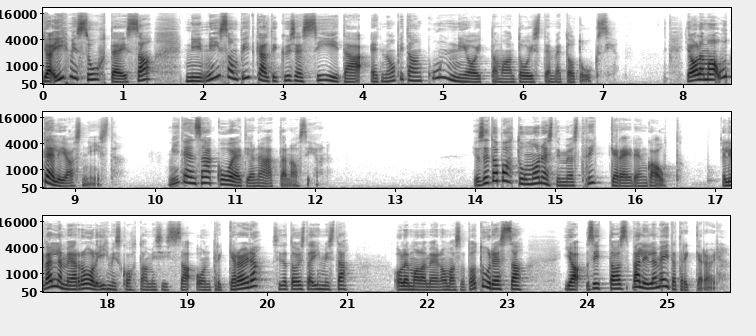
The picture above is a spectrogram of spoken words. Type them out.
Ja ihmissuhteissa, niin niissä on pitkälti kyse siitä, että me opitaan kunnioittamaan toistemme totuuksia. Ja olemaan utelias niistä. Miten sä koet ja näet tämän asian? Ja se tapahtuu monesti myös trikkereiden kautta. Eli välillä meidän rooli ihmiskohtaamisissa on trikkeröidä sitä toista ihmistä olemalla meidän omassa totuudessa, ja sitten taas välillä meitä trikkeröidään.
